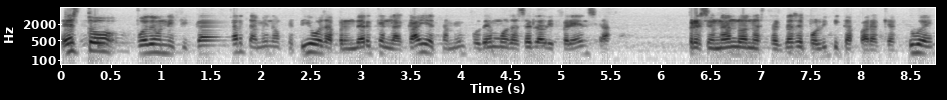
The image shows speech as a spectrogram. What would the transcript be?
esto puede unificar también objetivos, aprender que en la calle también podemos hacer la diferencia, presionando a nuestra clase política para que actúe,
